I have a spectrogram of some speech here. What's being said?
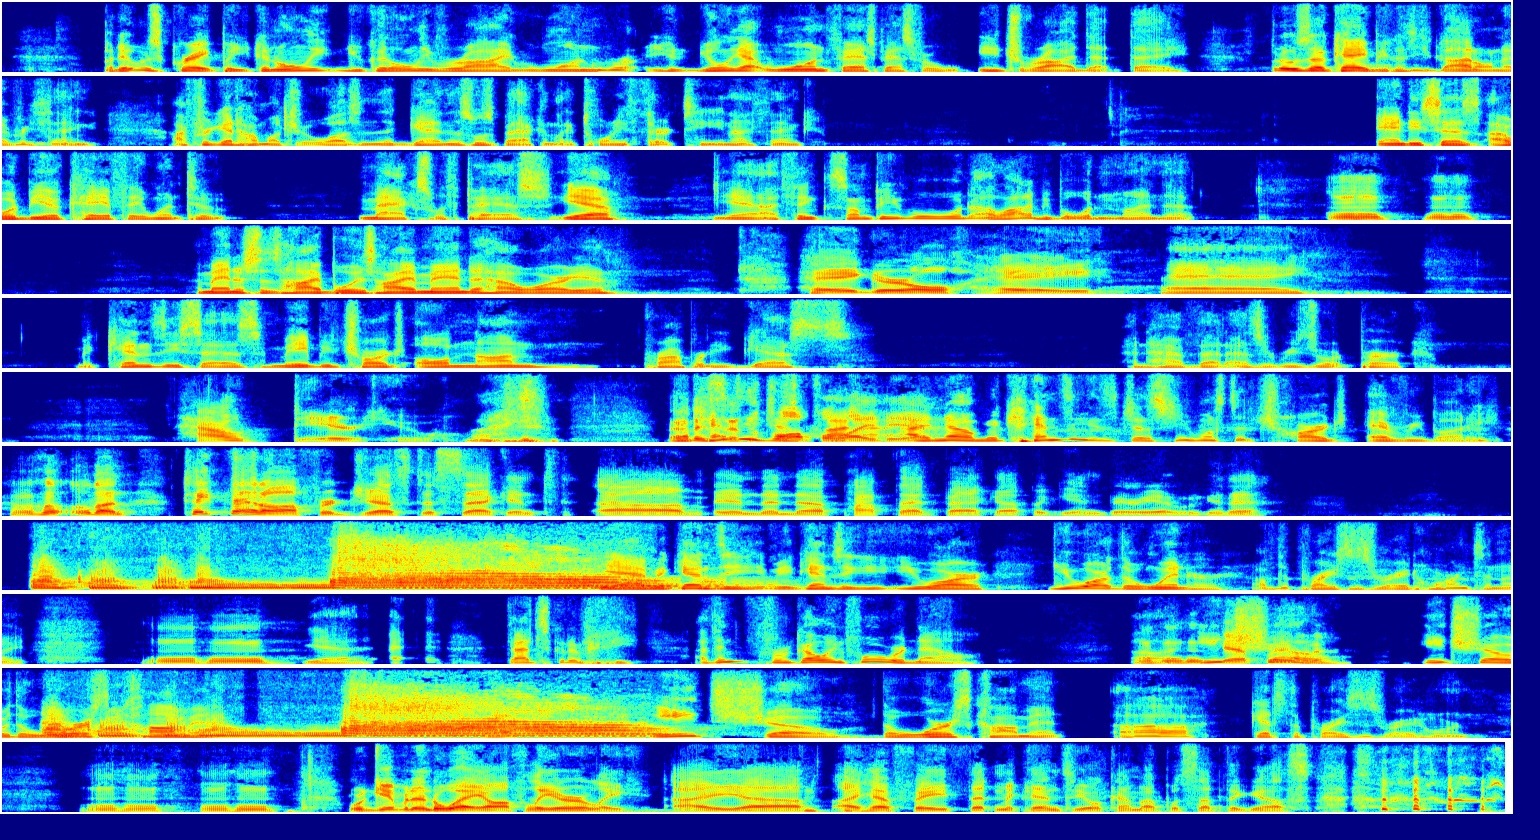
but it was great. But you can only you could only ride one. You, you only got one fast pass for each ride that day, but it was okay because you got on everything. I forget how much it was, and again, this was back in like 2013, I think. Andy says I would be okay if they went to max with pass. Yeah, yeah, I think some people would. A lot of people wouldn't mind that. Mm-hmm, mm-hmm. Amanda says, "Hi, boys. Hi, Amanda. How are you? Hey, girl. Hey. Hey." Mackenzie says, "Maybe charge all non-property guests and have that as a resort perk." How dare you? That is an just- awful I- idea. I, know. Mackenzie is just she wants to charge everybody. Hold on. Take that off for just a second, um, and then uh, pop that back up again, Barry. We're gonna. Yeah, Mackenzie, Mackenzie, you, you are you are the winner of the Price is Right horn tonight. Mm-hmm. Yeah, that's going to be. I think for going forward now, uh, Mhm. each a show, each show, the worst comment. Yep, each show, the worst comment uh, gets the Price is Right horn. Mm-hmm. Mm-hmm. We're giving it away awfully early. I uh, I have faith that Mackenzie will come up with something else.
